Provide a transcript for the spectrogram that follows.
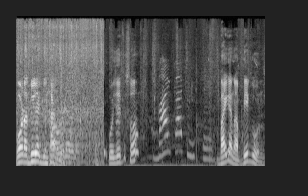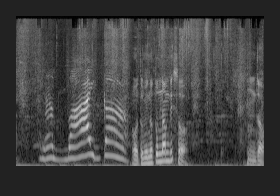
বড়টা দুই একদিন থাকবে। কই যাইতেছ? বাইগা না বেগুন? ও তুমি নতুন নাম দিছো? হুম যাও।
